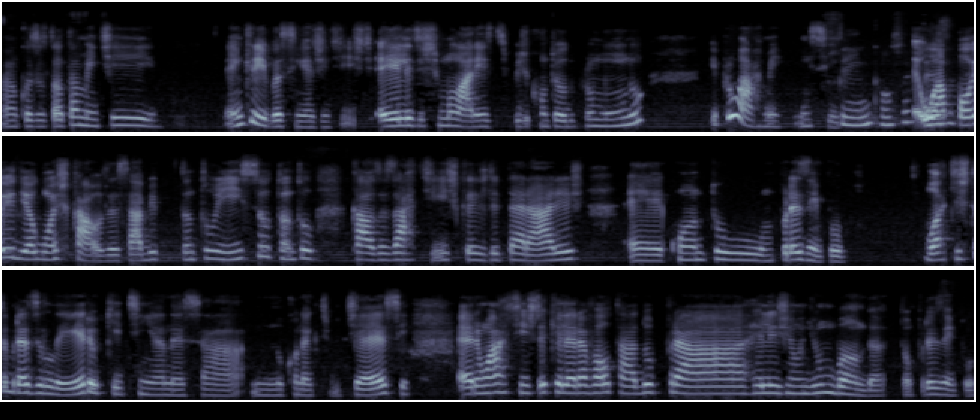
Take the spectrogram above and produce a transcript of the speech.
É uma coisa totalmente é incrível, assim, a gente, eles estimularem esse tipo de conteúdo para o mundo e para o Army em si Sim, com certeza. o apoio de algumas causas, sabe? Tanto isso, tanto causas artísticas, literárias, é, quanto, por exemplo, o artista brasileiro que tinha nessa no Connect BTS era um artista que ele era voltado para a religião de Umbanda. Então, por exemplo,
